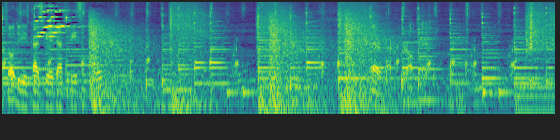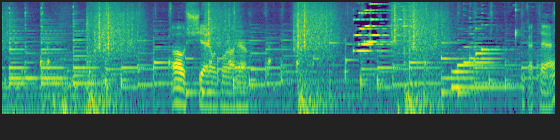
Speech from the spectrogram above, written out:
Told you these guys would be a death beat sometime. There we are. They're all dead. Oh shit, I what's going on here. We got that.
